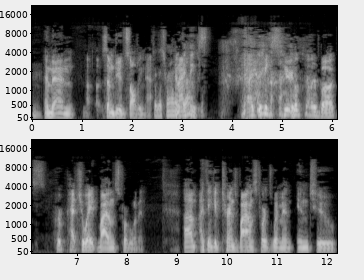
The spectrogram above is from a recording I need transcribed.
hmm. and then uh, some dude solving that. So what's wrong and with I that? think I think serial killer books perpetuate violence toward women. Um, I think it turns violence towards women into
